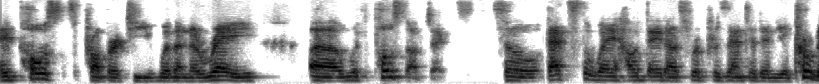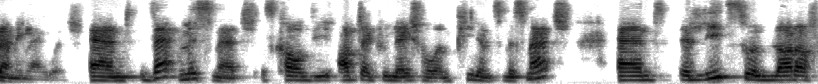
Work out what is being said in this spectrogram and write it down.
a posts property with an array uh, with post objects. So that's the way how data is represented in your programming language. And that mismatch is called the object relational impedance mismatch. And it leads to a lot of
